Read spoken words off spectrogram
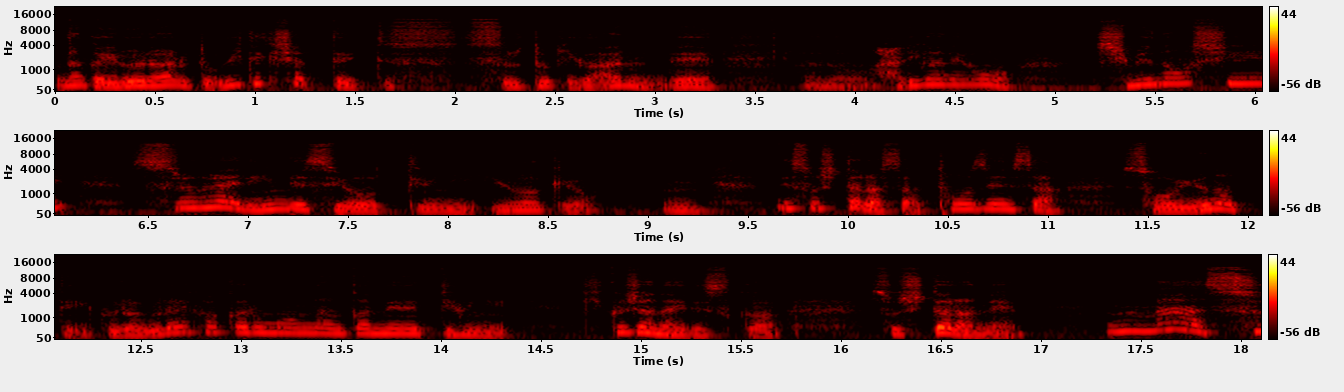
なんかいろいろあると浮いてきちゃったりってする時があるんであの針金を締め直しするぐらいでいいんですよっていうふうに言うわけよ。うん、でそしたらさ当然さそういうのっていくらぐらいかかるもんなんかねっていうふうに聞くじゃないですか。そしたらねまあ数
